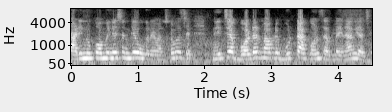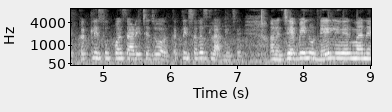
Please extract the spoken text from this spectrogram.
સાડીનું કોમ્બિનેશન કેવું રહેવાનું છે ખબર છે? નીચે બોર્ડરમાં આપણે બુટ્ટા કોન્સેપ્ટ લઈને આવ્યા છે. કેટલી સુપર સાડી છે જો કેટલી સરસ લાગે છે. અને જે બેનું ડેલી વેરમાં ને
